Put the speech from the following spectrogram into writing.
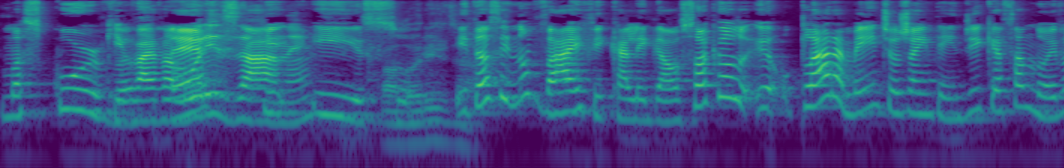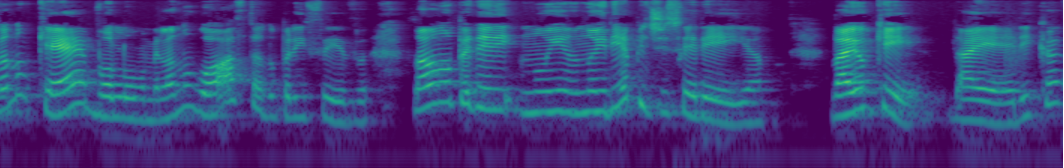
umas curvas, Que vai né? valorizar, Que- né? Isso. Valorizar. Então, assim, não vai ficar legal. Só que eu, eu- claramente eu já entendi que essa noiva não quer volume, ela não gosta do princesa. Senão ela não, pediria, não, não iria pedir sereia. Vai o quê? Da Érica,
